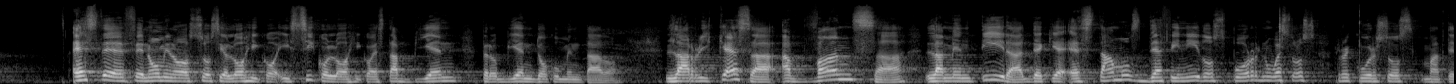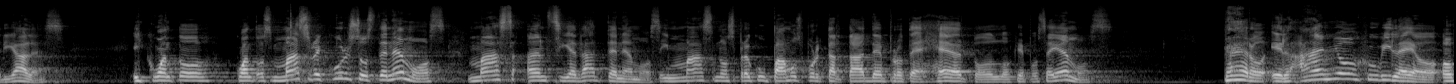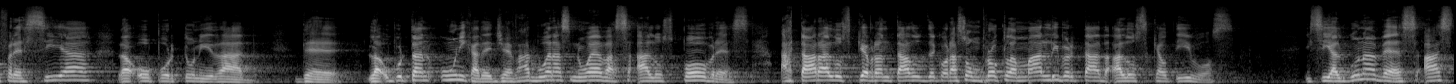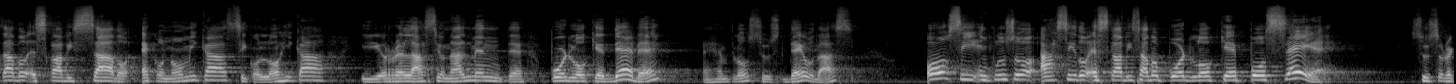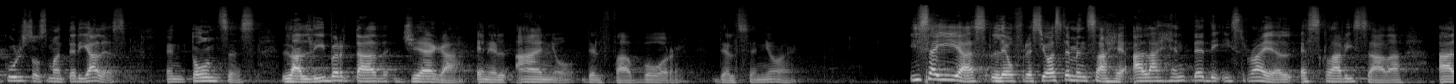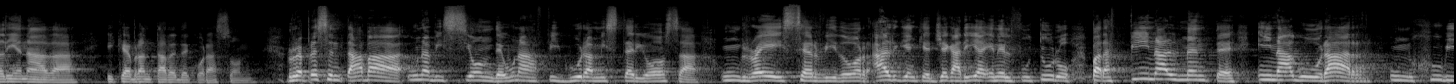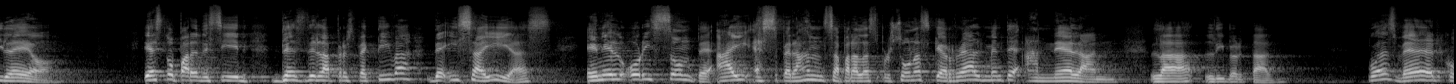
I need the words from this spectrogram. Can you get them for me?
este fenómeno sociológico y psicológico está bien, pero bien documentado. La riqueza avanza la mentira de que estamos definidos por nuestros recursos materiales. Y cuantos más recursos tenemos, más ansiedad tenemos y más nos preocupamos por tratar de proteger todo lo que poseemos. Pero el año jubileo ofrecía la oportunidad de la oportunidad única de llevar buenas nuevas a los pobres, atar a los quebrantados de corazón, proclamar libertad a los cautivos. Y si alguna vez ha estado esclavizado económica, psicológica y relacionalmente por lo que debe, ejemplo, sus deudas, o si incluso ha sido esclavizado por lo que posee, sus recursos materiales. Entonces, la libertad llega en el año del favor del Señor. Isaías le ofreció este mensaje a la gente de Israel esclavizada, alienada y quebrantada de corazón. Representaba una visión de una figura misteriosa, un rey servidor, alguien que llegaría en el futuro para finalmente inaugurar un jubileo. Esto para decir, desde la perspectiva de Isaías, en el horizonte hay esperanza para las personas que realmente anhelan la libertad. Puedes ver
